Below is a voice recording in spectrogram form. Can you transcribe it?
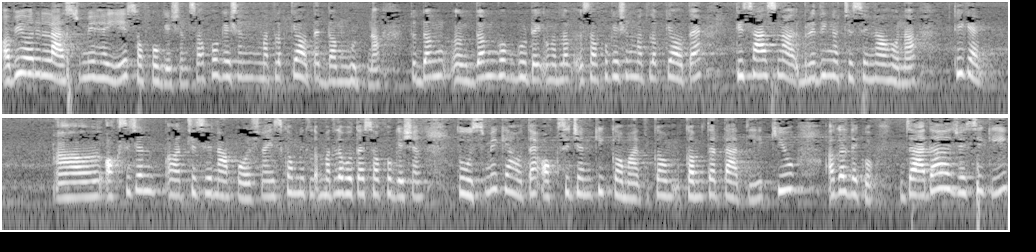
अभी और लास्ट में है ये सफोकेशन सफोकेशन मतलब क्या होता है, दम घुटना। तो दम दम घुटे मतलब सफोकेशन मतलब क्या होता है कि सांस ना ब्रीदिंग अच्छे से ना होना। ठीक है? ऑक्सीजन अच्छे से ना पहुँचना, इसका मतलब मतलब होता है सफोकेशन तो उसमें क्या होता है ऑक्सीजन की कम कम, कमतरता आती है। क्यों? अगर देखो, ज़्यादा जैसे कि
